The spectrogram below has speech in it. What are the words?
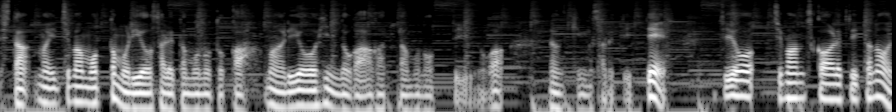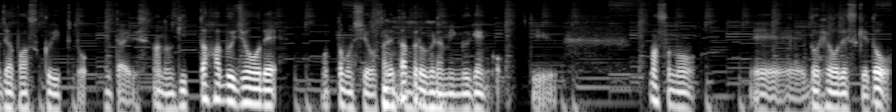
した、まあ一番最も利用されたものとか、まあ利用頻度が上がったものっていうのがランキングされていて、一応一番使われていたのは JavaScript みたいです。あの GitHub 上で最も使用されたプログラミング言語っていう、まあその、えー土俵ですけど、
